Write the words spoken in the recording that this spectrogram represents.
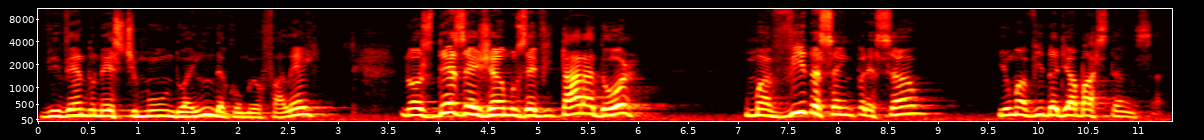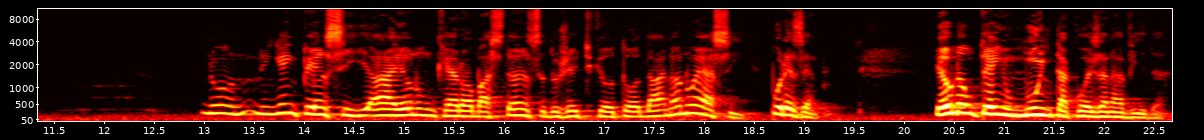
vivendo neste mundo ainda, como eu falei, nós desejamos evitar a dor, uma vida sem pressão, e uma vida de abastança. Não, ninguém pense, ah, eu não quero abastança do jeito que eu estou dar. Não, não é assim. Por exemplo, eu não tenho muita coisa na vida,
